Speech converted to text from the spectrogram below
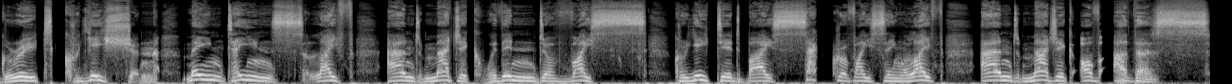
Great creation maintains life and magic within device created by sacrificing life and magic of others.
